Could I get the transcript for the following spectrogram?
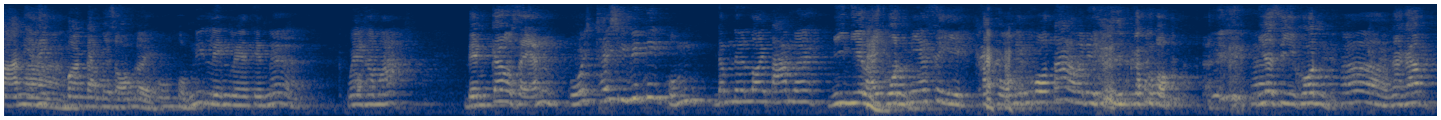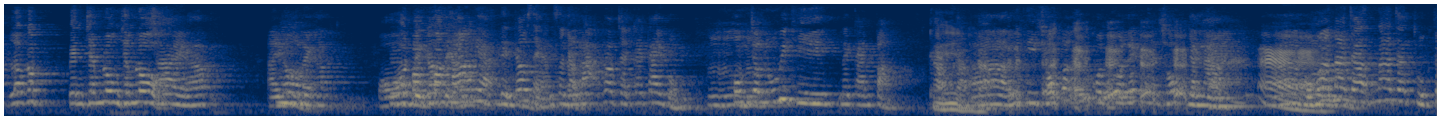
ล้านเนี่ยอ่าให้กุมารดำไปซ้อมเลยโอ้ผมนี่เล็งเลยเทรนเนอร์แวร์ฮามะ เด่นเก้าแสนโอ้ยใช้ชีวิตนี่ผมดำเนินรอยตามเลย มีเมียหลายคน เมียสี่ครับผมมีโควต้ามาดีครับผมเมียสี่คนเออนะครับ แล้วก็เป็นแชมป์โลกแชมป์โลก ใช่ครับ ไอดอลเลยครับโอ้คืเด่นเก้าแสนบงเนี่ยเด่นเก้าแสนสรีระก็จะใกล้ๆผมอืผมจะรู้วิธีในการปรับครับครับครับอ่าวิธีชกว่าคนตัวเล็กจะชกยังไงอ่าเออผมว่าน่าจะน่าจะถูกจ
